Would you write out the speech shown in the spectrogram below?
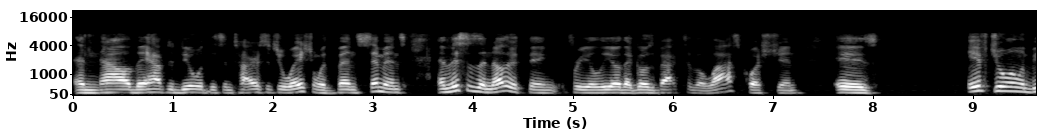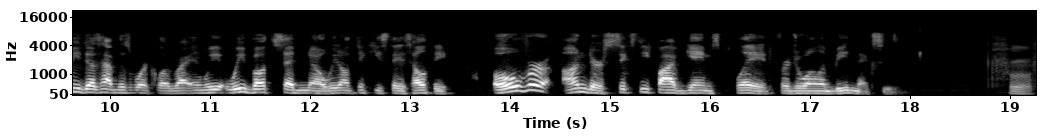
and now they have to deal with this entire situation with Ben Simmons. And this is another thing for you, Leo, that goes back to the last question: is if Joel Embiid does have this workload, right, and we we both said no, we don't think he stays healthy. Over under 65 games played for Joel Embiid next season. Oof.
